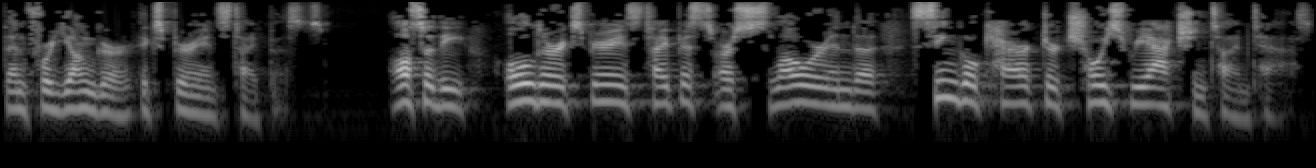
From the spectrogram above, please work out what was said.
than for younger experienced typists. Also, the older experienced typists are slower in the single character choice reaction time task.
